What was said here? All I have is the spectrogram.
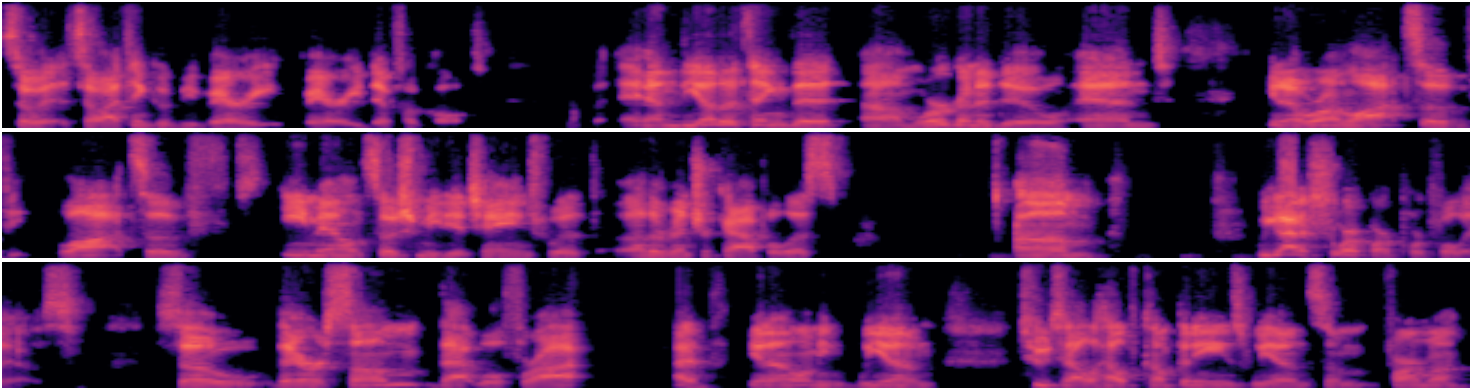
So so I think it would be very very difficult. And the other thing that um, we're going to do, and you know, we're on lots of lots of email and social media change with other venture capitalists. Um, we got to shore up our portfolios. So there are some that will thrive. You know, I mean, we own two telehealth companies. We own some pharma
